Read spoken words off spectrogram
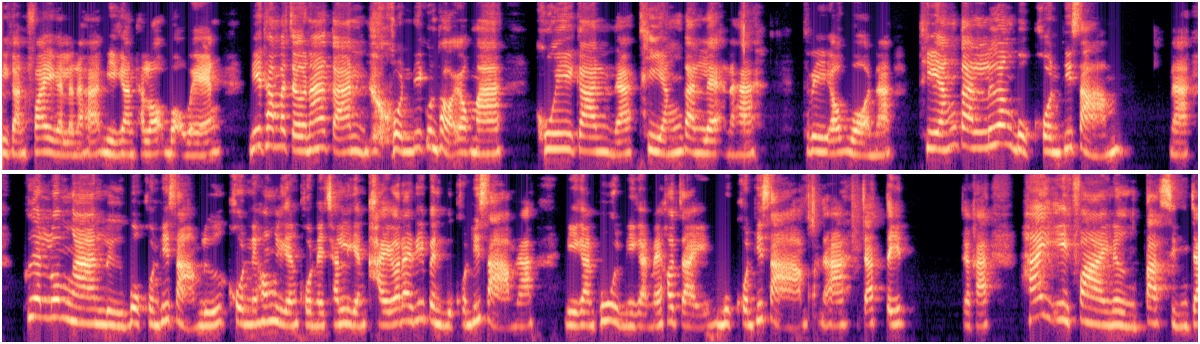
มีการไฟกันแล้วนะคะ มีการทะเลาะเบาะแว้งนี่ถ้ามาเจอหน้ากัน คนที่คุณถอยออกมา คุยกันนะ เถียงกันแหละนะคะ three of wands นะ เถียงกันเรื่องบุคคลที่สามนะเพื่อนร่วมงานหรือบุคคลที่สามหรือคนในห้องเรียนคนในชั้นเรียนใครก็ได้ที่เป็นบุคคลที่สามนะมีการพูดมีการไม่เข้าใจบุคคลที่สามนะคะจัดติส นะคะ ให้อีกฝ่ายหนึ่งตัดสินใจ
